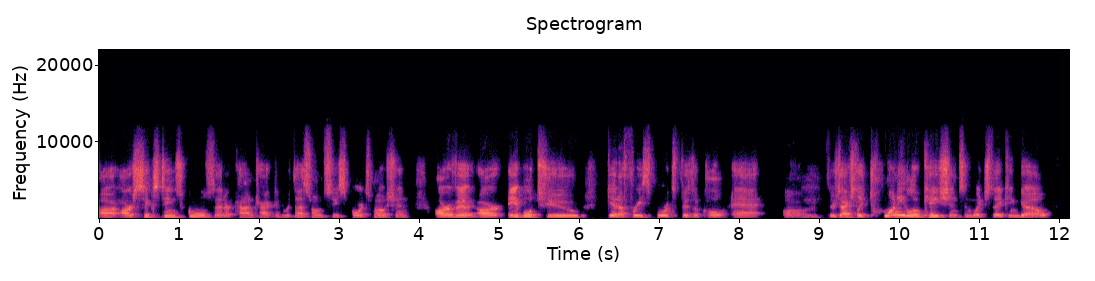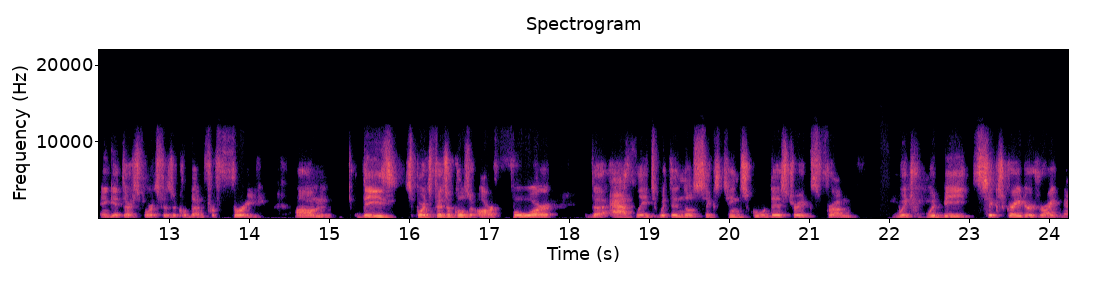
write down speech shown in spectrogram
our 16 schools that are contracted with SOMC Sports Motion are, are able to get a free sports physical at, um, there's actually 20 locations in which they can go and get their sports physical done for free. Um, these sports physicals are for the athletes within those 16 school districts from which would be sixth graders right now.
